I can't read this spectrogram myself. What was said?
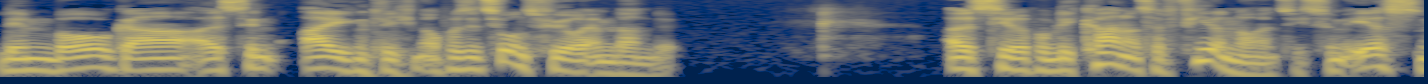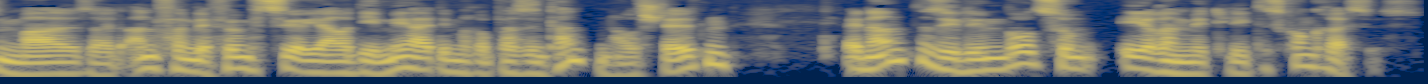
Limbaugh gar als den eigentlichen Oppositionsführer im Lande. Als die Republikaner 1994 zum ersten Mal seit Anfang der 50er Jahre die Mehrheit im Repräsentantenhaus stellten, ernannten sie Limbaugh zum Ehrenmitglied des Kongresses.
